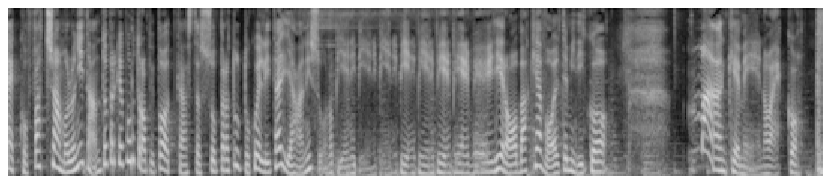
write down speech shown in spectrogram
Ecco, facciamolo ogni tanto perché purtroppo i podcast, soprattutto quelli italiani, sono pieni, pieni, pieni, pieni, pieni, pieni, pieni, pieni di roba che a volte mi dico ma anche meno, ecco.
